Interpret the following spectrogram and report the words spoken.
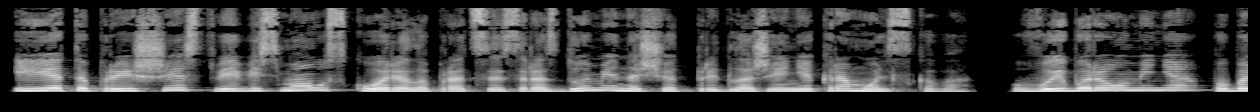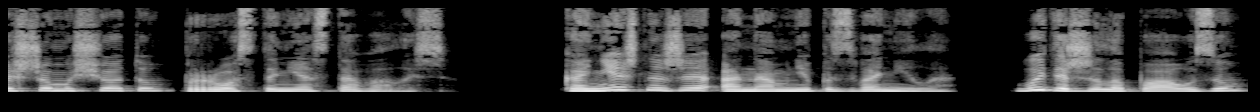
И это происшествие весьма ускорило процесс раздумий насчет предложения Крамольского. Выбора у меня, по большому счету, просто не оставалось. Конечно же, она мне позвонила. Выдержала паузу,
